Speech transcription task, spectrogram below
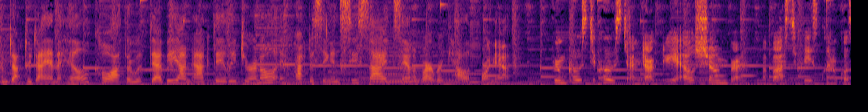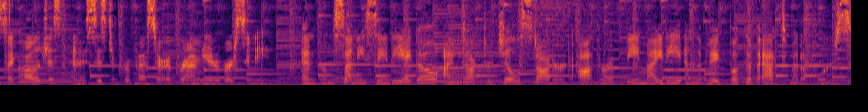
I'm Dr. Diana Hill, co author with Debbie on ACT Daily Journal and practicing in Seaside, Santa Barbara, California. From coast to coast, I'm Dr. Yael Schonbrun, a Boston based clinical psychologist and assistant professor at Brown University. And from sunny San Diego, I'm Dr. Jill Stoddard, author of Be Mighty and the Big Book of ACT Metaphors.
